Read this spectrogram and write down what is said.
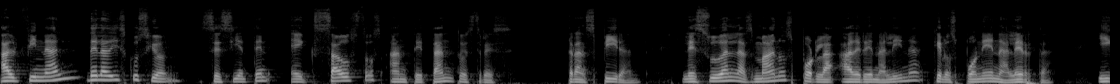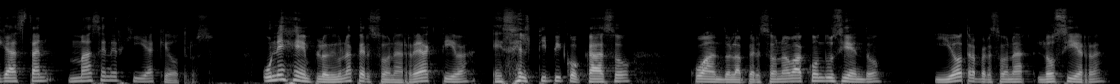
Al final de la discusión, se sienten exhaustos ante tanto estrés. Transpiran, les sudan las manos por la adrenalina que los pone en alerta y gastan más energía que otros. Un ejemplo de una persona reactiva es el típico caso cuando la persona va conduciendo y otra persona lo cierra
